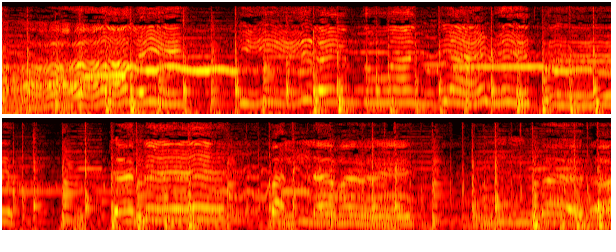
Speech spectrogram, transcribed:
மாலை ஈரைந்து அஞ்செடுத்து உற்றன வல்லவர் கும்பரா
